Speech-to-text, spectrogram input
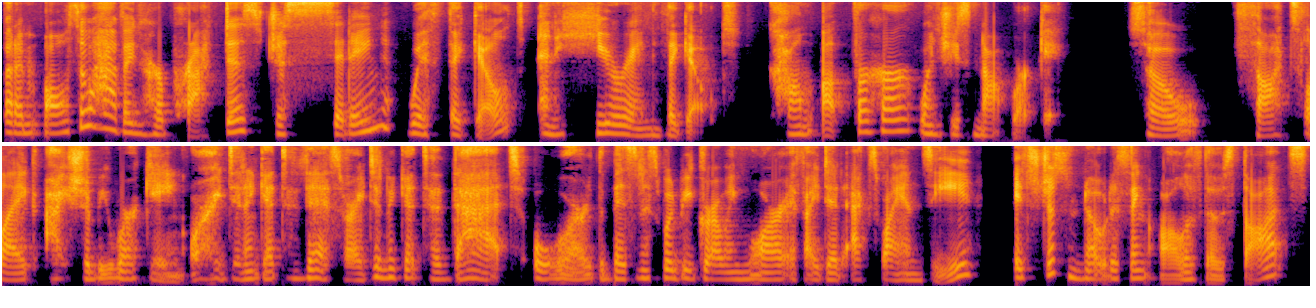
But I'm also having her practice just sitting with the guilt and hearing the guilt come up for her when she's not working. So thoughts like, I should be working, or I didn't get to this, or I didn't get to that, or the business would be growing more if I did X, Y, and Z. It's just noticing all of those thoughts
